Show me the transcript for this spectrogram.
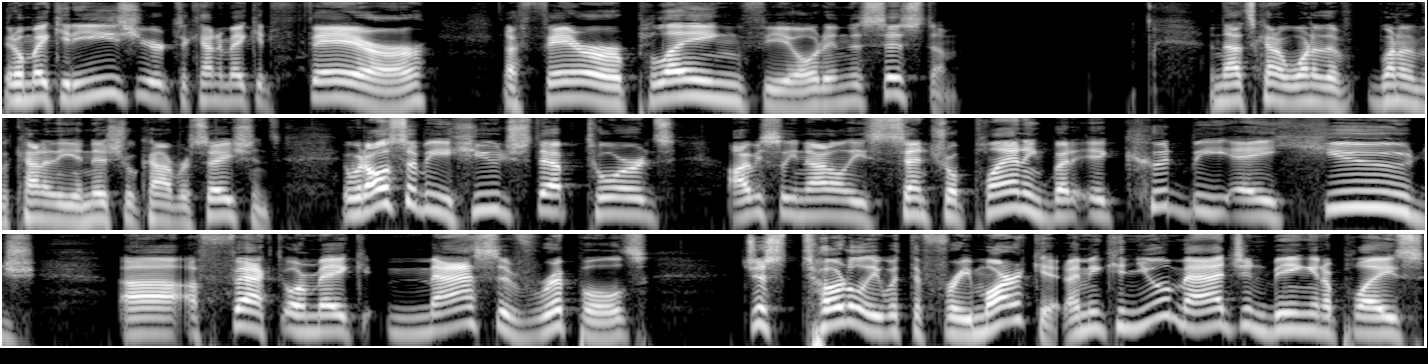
It'll make it easier to kind of make it fair, a fairer playing field in the system. And that's kind of one of the one of the kind of the initial conversations. It would also be a huge step towards obviously not only central planning, but it could be a huge uh, effect or make massive ripples just totally with the free market. I mean, can you imagine being in a place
